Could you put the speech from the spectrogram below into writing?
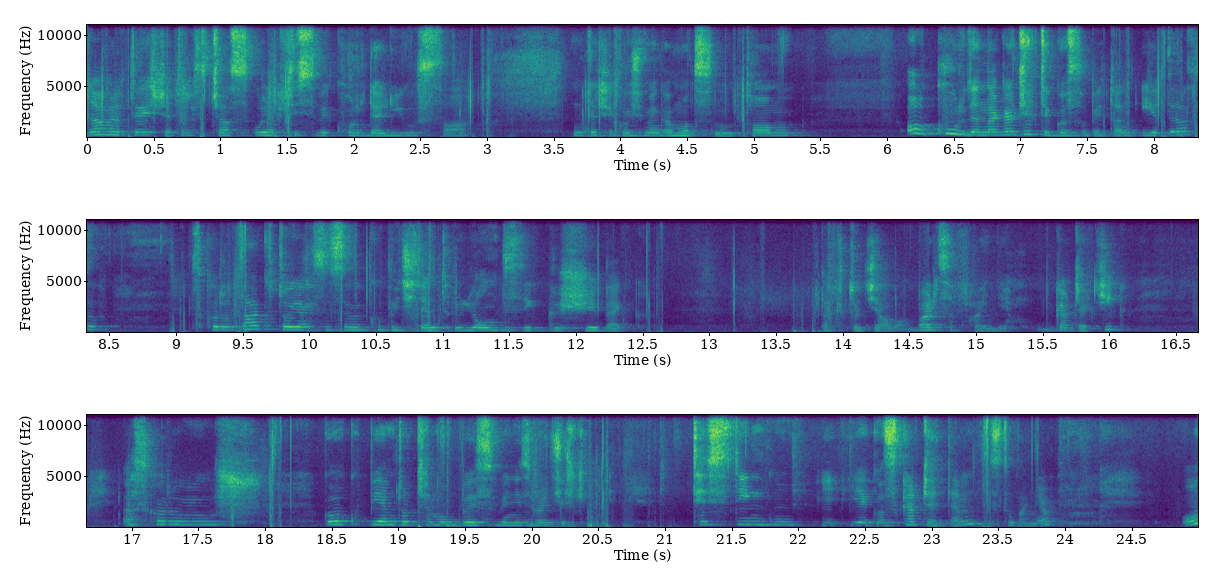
Dobra, to jeszcze teraz czas ulepszyć sobie Cordeliusa. No też jakąś mega mocną tą. O kurde, na gadżety go sobie tam i od razu... Skoro tak, to ja chcę sobie kupić ten trujący grzybek. Tak to działa, bardzo fajnie. Gadżecik. A skoro już go kupiłem, to czemu by sobie nie zrobić jeszcze testingu je- jego z gadżetem, testowania. On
